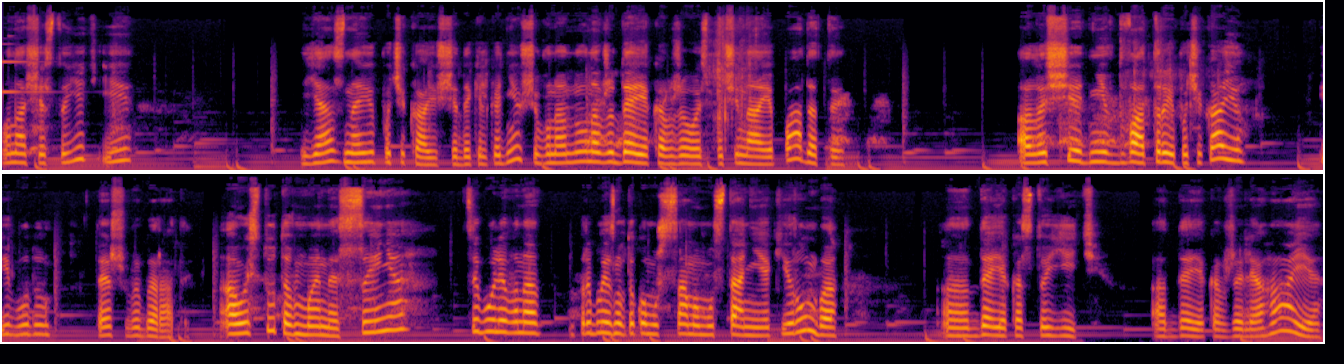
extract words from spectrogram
Вона ще стоїть і я з нею почекаю ще декілька днів, щоб вона, ну вона вже деяка вже ось починає падати. Але ще днів 2-3 почекаю і буду теж вибирати. А ось тут в мене синя цибуля, вона приблизно в такому ж самому стані, як і румба. Е, Деяка стоїть, а деяка вже лягає.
